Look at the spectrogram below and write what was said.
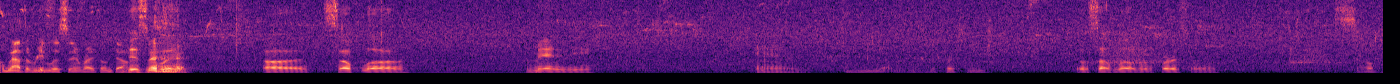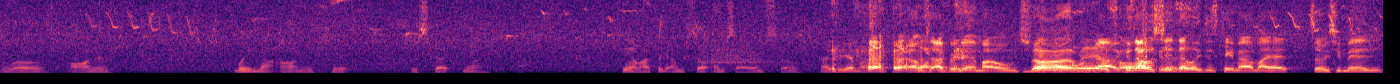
I'm gonna have to re-listen and write them down. discipline, uh, self love, humanity, and the first one, it was self love in the first one. self-love, honor. Wait, not honor. Shit, respect. No. Damn, I forget. I'm so. I'm sorry. I'm stoned. I forget my. Own, I'm, I forget my own fucking Nah, core man, value because that was shit that like just came out of my head. So it's humanity,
